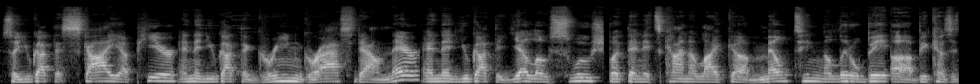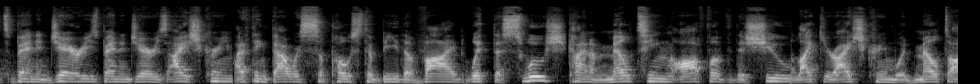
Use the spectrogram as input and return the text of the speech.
So you got the sky up here, and then you got the green grass down there, and then you got the yellow swoosh, but then it's kind of like uh, melting a little bit uh, because it's Ben and Jerry's, Ben and Jerry's ice cream. I think that was supposed to be the vibe with the swoosh, kind of melting off of the shoe like your ice cream would melt off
